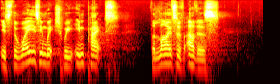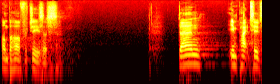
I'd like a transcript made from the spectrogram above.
is the ways in which we impact the lives of others on behalf of Jesus. Dan impacted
